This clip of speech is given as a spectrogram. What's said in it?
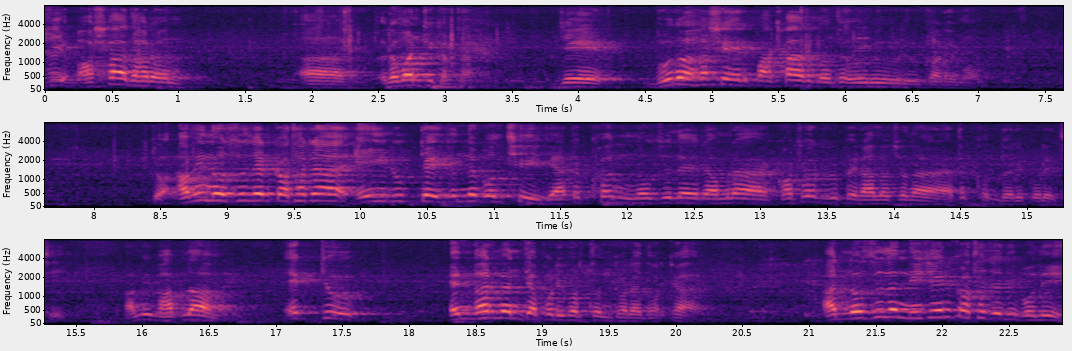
কি অসাধারণ রোমান্টিকতা যে বুনো হাঁসের পাখার মতো উড়ু উড়ু করে মন। আমি নজরুলের কথাটা এই রূপটা এই জন্য বলছি যে এতক্ষণ নজরুলের আমরা কঠোর রূপের আলোচনা এতক্ষণ ধরে করেছি। আমি ভাবলাম একটু এনভায়রনমেন্টটা পরিবর্তন করা দরকার। আর নজরুলের নিজের কথা যদি বলি,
